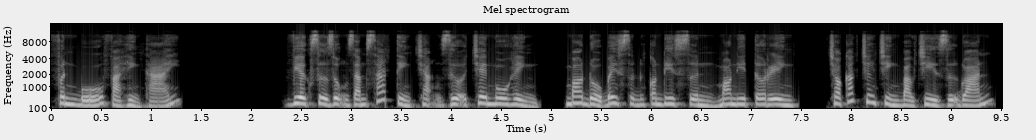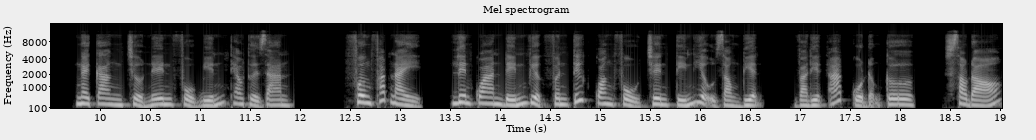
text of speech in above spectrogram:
phân bố và hình thái. Việc sử dụng giám sát tình trạng dựa trên mô hình Model Based Condition Monitoring cho các chương trình bảo trì dự đoán ngày càng trở nên phổ biến theo thời gian. Phương pháp này liên quan đến việc phân tích quang phổ trên tín hiệu dòng điện và điện áp của động cơ, sau đó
